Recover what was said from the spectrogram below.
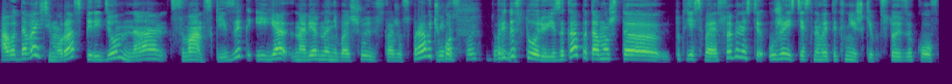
А вот давайте, Тимураз, перейдем на сванский язык, и я, наверное, небольшую скажу справочку. Предыстория. Предысторию языка, потому что тут есть свои особенности. Уже, естественно, в этой книжке 100 языков,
